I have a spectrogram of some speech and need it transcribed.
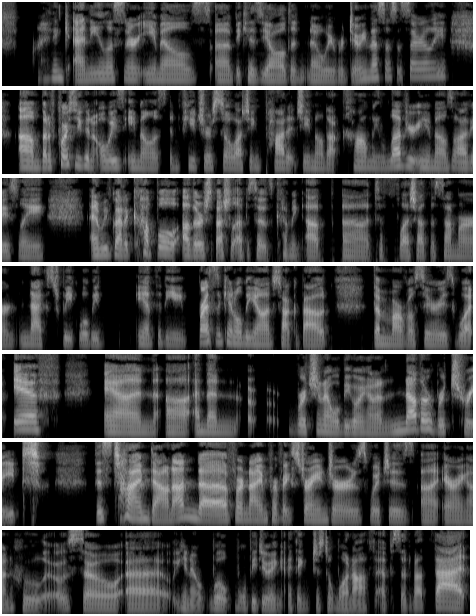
I think any listener emails uh, because y'all didn't know we were doing this necessarily. Um, but of course, you can always email us in future, still watching pod at gmail.com. We love your emails, obviously. And we've got a couple other special episodes coming up uh, to flesh out the summer. Next week, we'll be Anthony Breznican will be on to talk about the Marvel series What If. And uh, and then uh, Richard and I will be going on another retreat this time down under for Nine Perfect Strangers, which is uh, airing on Hulu. So, uh, you know, we'll we'll be doing, I think, just a one-off episode about that.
